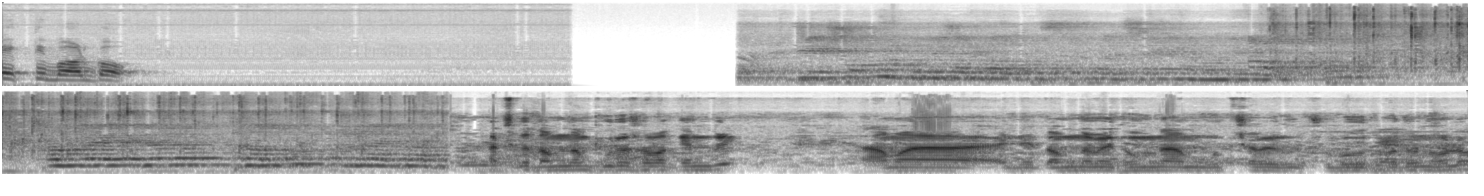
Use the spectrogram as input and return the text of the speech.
ব্যক্তিবর্গ। যে সকল গুণীজনরা উপস্থিত হয়েছেন আমাদের আমাদের আজকে দমদম পুরসভা কেন্দ্রিক আমার এই যে দমদমে ধুমধাম উৎসবের শুভ উদ্বোধন হলো।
